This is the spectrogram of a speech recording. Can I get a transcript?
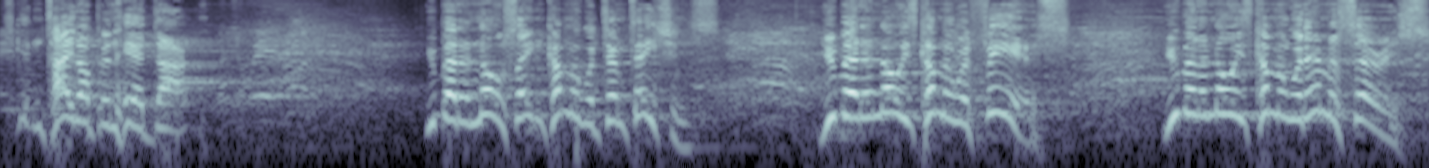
It's getting tight up in here, Doc. You better know Satan coming with temptations. You better know he's coming with fears. You better know he's coming with emissaries.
